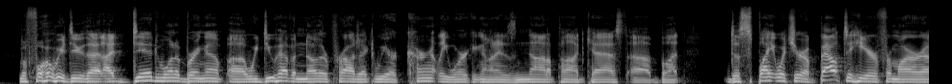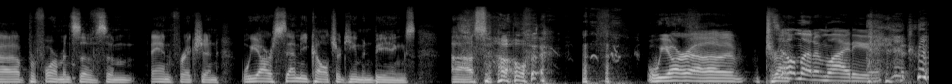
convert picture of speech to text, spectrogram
before we do that, I did want to bring up uh, we do have another project we are currently working on. It is not a podcast, uh, but despite what you're about to hear from our uh, performance of some fan friction, we are semi-cultured human beings. Uh, so we are uh, trying. Don't let him lie to you.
